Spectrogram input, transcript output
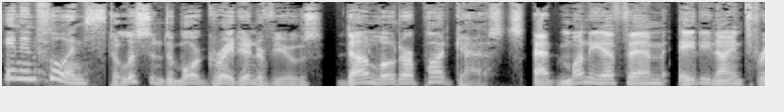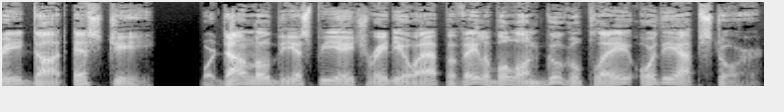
in Influence. To listen to more great interviews, download our podcasts at moneyfm893.sg or download the SPH radio app available on Google Play or the App Store.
